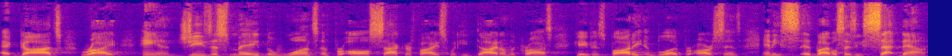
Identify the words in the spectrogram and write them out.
at God's right hand. Jesus made the once and for all sacrifice when he died on the cross, gave his body and blood for our sins, and he, the Bible says he sat down.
